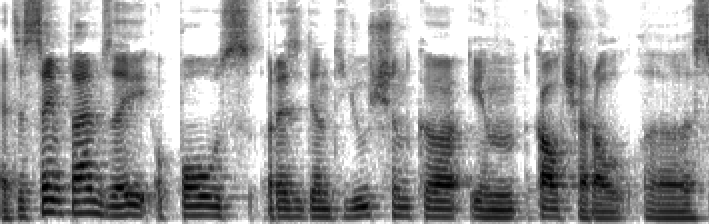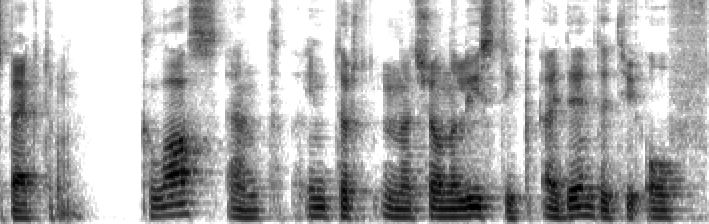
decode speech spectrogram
At the same time, they oppose President Yushchenko in cultural uh, spectrum. Class and internationalistic identity of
